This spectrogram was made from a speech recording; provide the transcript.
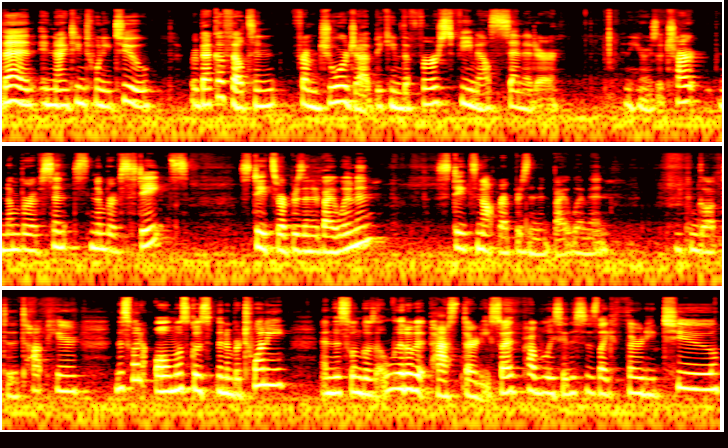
Then, in 1922, Rebecca Felton from Georgia became the first female senator. And here's a chart, number of number of states, states represented by women, states not represented by women. You can go up to the top here. This one almost goes to the number 20, and this one goes a little bit past 30. So I'd probably say this is like 32,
